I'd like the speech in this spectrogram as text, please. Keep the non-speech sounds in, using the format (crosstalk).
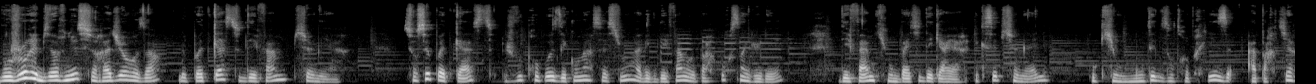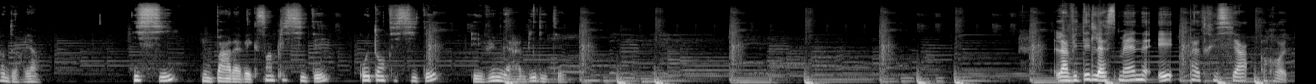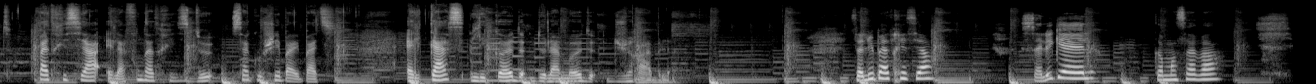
Bonjour et bienvenue sur Radio Rosa, le podcast des femmes pionnières. Sur ce podcast, je vous propose des conversations avec des femmes au parcours singulier, des femmes qui ont bâti des carrières exceptionnelles ou qui ont monté des entreprises à partir de rien. Ici, on parle avec simplicité, authenticité et vulnérabilité. L'invitée de la semaine est Patricia Roth. Patricia est la fondatrice de S'accoucher by Patty. Elle casse les codes de la mode durable. Salut Patricia. Salut Gaëlle. Comment ça va?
